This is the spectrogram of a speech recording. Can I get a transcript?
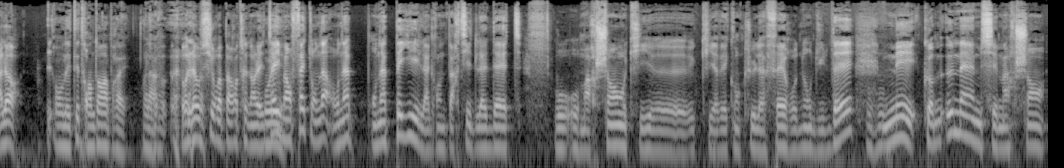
Alors On était 30 ans après. Voilà. Bon, Là aussi, on va pas rentrer dans les détails, Oui. mais en fait, on a, on a, on a payé la grande partie de la dette aux, aux marchands qui, euh, qui avaient conclu l'affaire au nom du DEI. Mhm. Mais comme eux-mêmes, ces marchands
